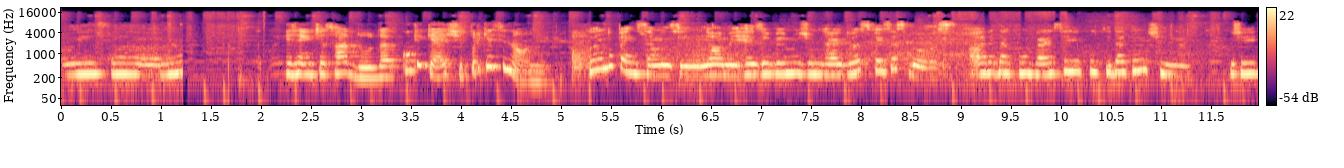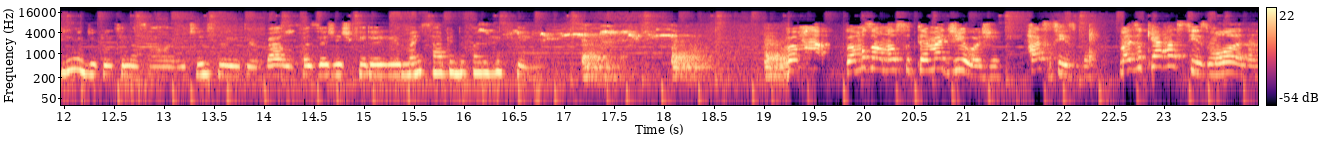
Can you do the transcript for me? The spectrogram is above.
Oi, eu sou a Ana. Oi, gente, eu sou a Duda. CookieCast, por que esse nome? Quando pensamos em um nome, resolvemos juntar duas coisas boas: a hora da conversa e o cookie da cantina. O cheirinho do cookie na sala antes do intervalo fazia a gente querer ir mais rápido para o recreio. Vamos, na- vamos ao nosso tema de hoje: racismo. Mas o que é racismo, Ana?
